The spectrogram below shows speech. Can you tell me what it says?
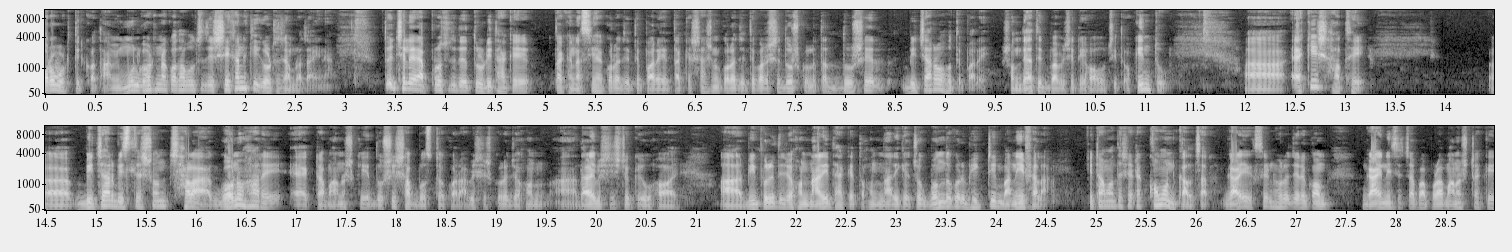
পরবর্তীর কথা। আমি মূল ঘটনার কথা বলছি যে সেখানে কি ঘটেছে আমরা জানি না। তো এই ছেলের অ্যাপ্রোচ যদি ত্রুটি থাকে, তাকে নাসিহা করা যেতে পারে, তাকে শাসন করা যেতে পারে, সে দোষ করলে তার দোষের বিচারও হতে পারে। সন্দেহাতীতভাবে সেটি হওয়া উচিত। কিন্তু একই সাথে বিচার বিশ্লেষণ ছাড়া গণহারে একটা মানুষকে দোষী সাব্যস্ত করা, বিশেষ করে যখন দাড়ি বিশিষ্ট কেউ হয় আর বিপরীতে যখন নারী থাকে তখন নারীকে চোখ বন্ধ করে ভিকটিম বানিয়ে ফেলা। এটা আমাদের সেটা কমন কালচার গাড়ি অ্যাক্সিডেন্ট হলে যেরকম গায়ে নিচে চাপা পড়া মানুষটাকে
